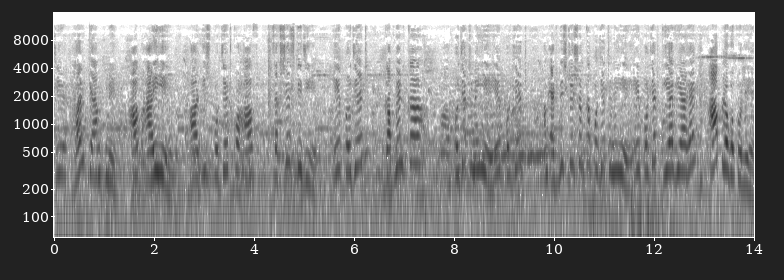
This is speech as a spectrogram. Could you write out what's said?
कि हर कैंप में आप आइए और इस प्रोजेक्ट को आप सक्सेस कीजिए ये प्रोजेक्ट गवर्नमेंट का प्रोजेक्ट नहीं है ये प्रोजेक्ट हम एडमिनिस्ट्रेशन का प्रोजेक्ट नहीं है ये प्रोजेक्ट किया गया है आप लोगों को लिए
